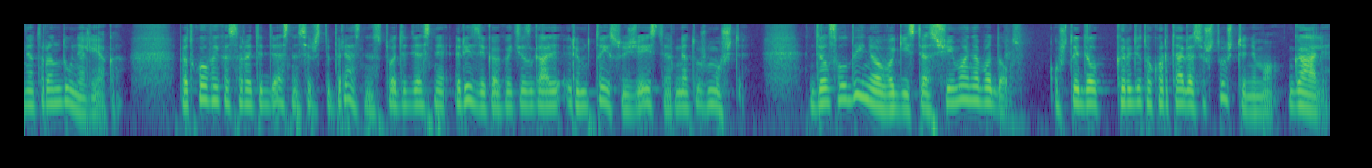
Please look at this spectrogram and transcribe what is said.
net randų nelieka. Bet kuo vaikas yra didesnis ir stipresnis, tuo didesnė rizika, kad jis gali rimtai sužeisti ar net užmušti. Dėl saldainio vagystės šeima nebadaus. o štai dėl kredito kortelės ištuštinimo gali.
